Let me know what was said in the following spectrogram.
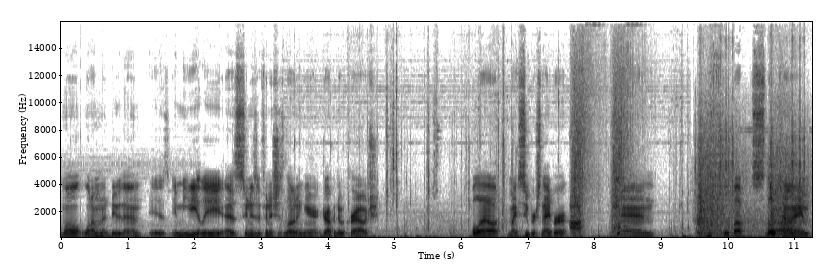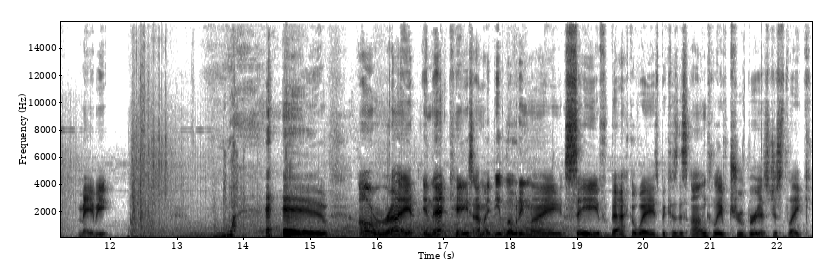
Well, what I'm going to do then is immediately, as soon as it finishes loading here, drop into a crouch, pull out my super sniper, and flip up slow time, maybe. Whoa! Alright, in that case, I might be loading my save back a ways because this Enclave Trooper is just like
